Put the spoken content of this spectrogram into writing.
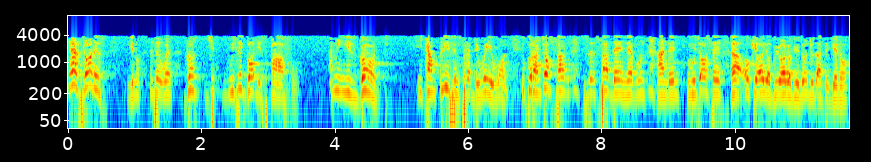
Yes, God is, you know, they say, well, God, we say God is powerful. I mean, He's God. He can please himself the way he wants. He could have just sat, sat there in heaven and then he would just say, ah, okay, all of you, all of you, don't do that again. No.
